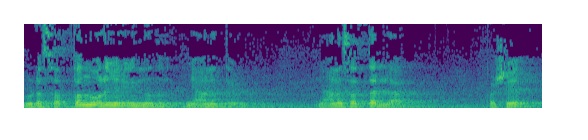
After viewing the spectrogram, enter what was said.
ഇവിടെ സത്തെന്ന് പറഞ്ഞിരിക്കുന്നത് ജ്ഞാനത്തെയാണ്. ജ്ഞാനസത്തല്ല പക്ഷെ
